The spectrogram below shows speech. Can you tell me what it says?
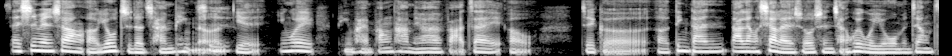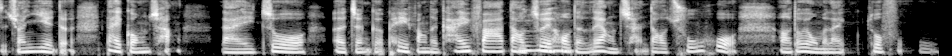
在市面上呃优质的产品呢，也因为品牌方他没办法在呃这个呃订单大量下来的时候生产，会委由我们这样子专业的代工厂。来做呃整个配方的开发，到最后的量产到出货，啊、都由我们来做服务。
